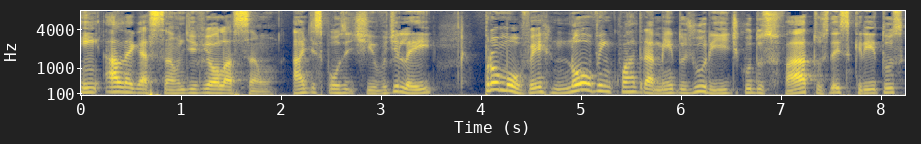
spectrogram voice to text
em alegação de violação a dispositivo de lei, promover novo enquadramento jurídico dos fatos descritos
